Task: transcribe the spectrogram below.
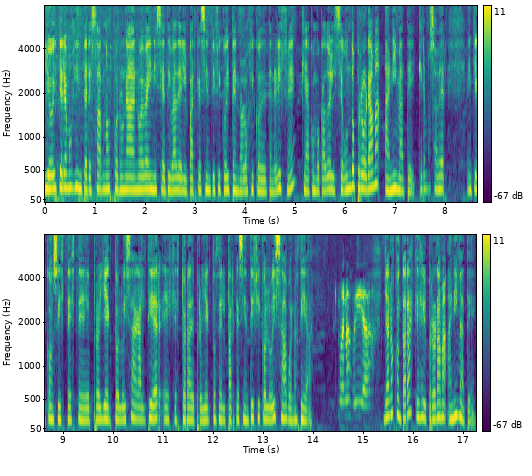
Y hoy queremos interesarnos por una nueva iniciativa del Parque Científico y Tecnológico de Tenerife, que ha convocado el segundo programa Anímate. Queremos saber en qué consiste este proyecto. Luisa Galtier es gestora de proyectos del Parque Científico. Luisa, buenos días. Buenos días. Ya nos contarás qué es el programa Anímate.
